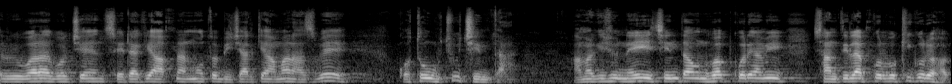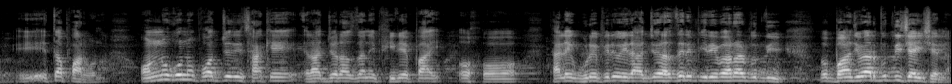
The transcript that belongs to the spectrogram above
রুবারা বলছেন, সেটা কি আপনার মতো বিচার কি আমার আসবে? কত উঁচু চিন্তা। আমার কিছু নেই, চিন্তা অনুভব করে আমি শান্তি লাভ করব, কি করে হবে? এটা পারব না। অন্য কোনো পথ যদি থাকে, রাজ্য রাজধানী ফিরে ও হ তাহলে ঘুরে ফিরে ওই রাজ্য রাজধানী ফিরে পাওয়ার বুদ্ধি, ও বাঁচবার বুদ্ধি চাইছে না।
